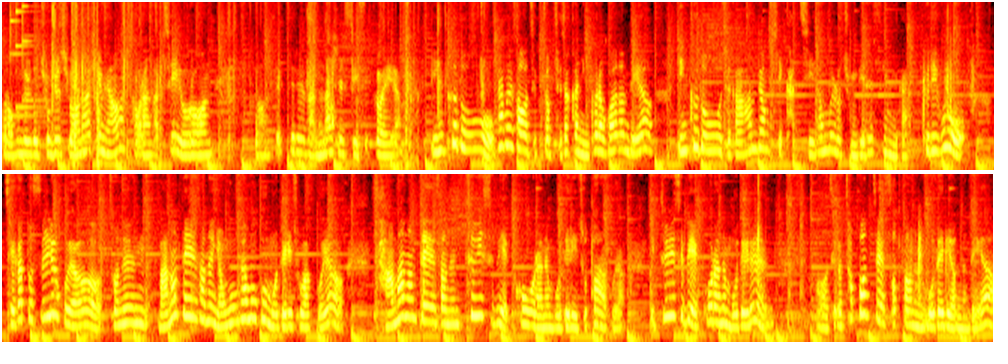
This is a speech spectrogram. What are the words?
여러분들도 조교 지원하시면 저랑 같이 이런 어, 세트를 만나실 수 있을 거예요. 잉크도 샵에서 직접 제작한 잉크라고 하던데요. 잉크도 제가 한 병씩 같이 선물로 준비를 했습니다. 그리고 제가 또 쓰려고요. 저는 만원대에서는 영웅 359 모델이 좋았고요. 4만원대에서는 트위스비 에코라는 모델이 좋더라고요. 이 트위스비 에코라는 모델은 어, 제가 첫 번째 썼던 모델이었는데요.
